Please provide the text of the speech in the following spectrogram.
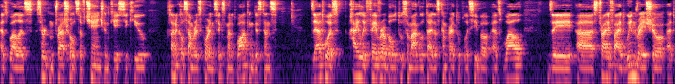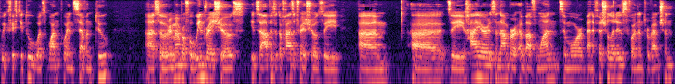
as well as certain thresholds of change in KCQ, clinical summary score, and six-minute walking distance. That was highly favorable to semaglutide as compared to placebo as well. The uh, stratified win ratio at week 52 was 1.72. Uh, so remember, for win ratios, it's the opposite of hazard ratios. The um, uh, the higher the number above one, the more beneficial it is for an intervention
